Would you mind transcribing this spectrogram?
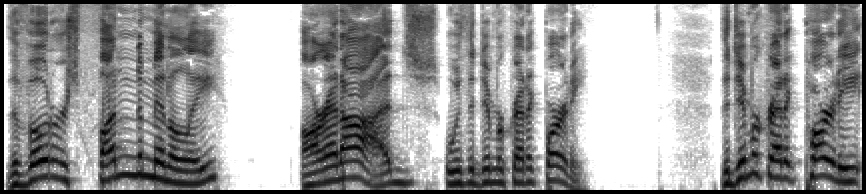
The voters fundamentally are at odds with the Democratic Party. The Democratic Party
